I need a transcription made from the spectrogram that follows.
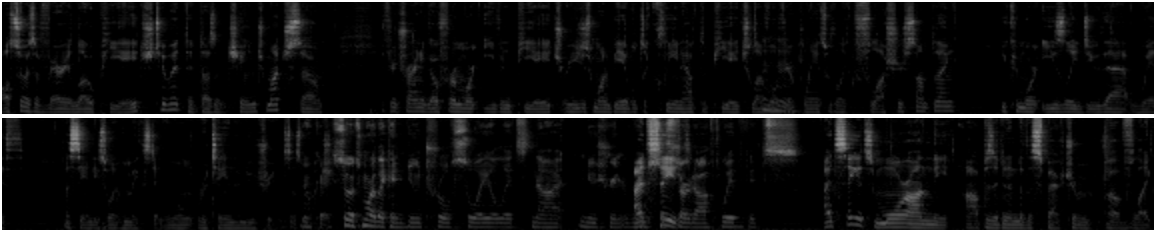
also has a very low pH to it that doesn't change much, so if you're trying to go for a more even pH or you just want to be able to clean out the pH level of your plants with like flush or something, you can more easily do that with a sandy soil mixed in. It won't retain the nutrients as much. Okay, so it's more like a neutral soil. It's not nutrient rich I'd say to start off with. It's I'd say it's more on the opposite end of the spectrum of like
